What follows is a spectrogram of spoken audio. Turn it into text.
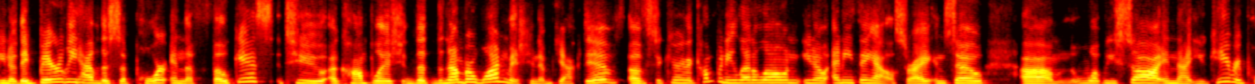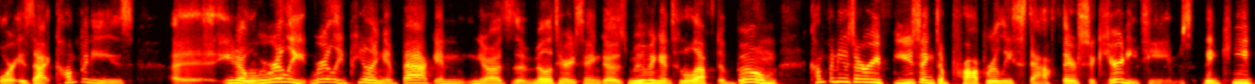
you know they barely have the support and the focus to accomplish the, the number one mission objective of securing the company let alone you know anything else right? And so um, what we saw in that uk report is that companies uh, you know we're really really peeling it back and you know as the military saying goes moving it to the left of boom companies are refusing to properly staff their security teams. They keep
